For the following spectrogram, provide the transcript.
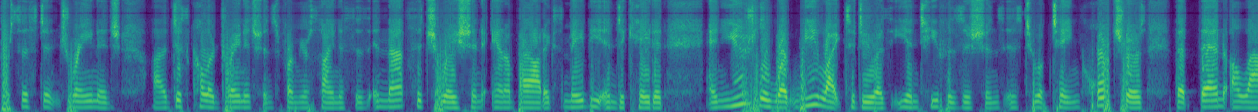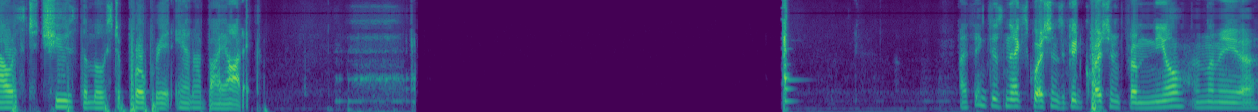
persistent drainage, uh, discolored drainages from your sinuses, in that situation, antibiotics may be indicated. And usually what we like to do as ENT physicians is to obtain cultures that then allow us to choose the most appropriate antibiotic. I think this next question is a good question from Neil, and let me uh,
